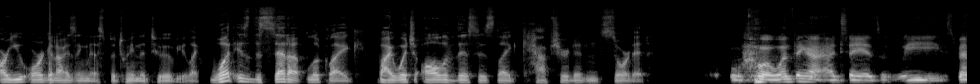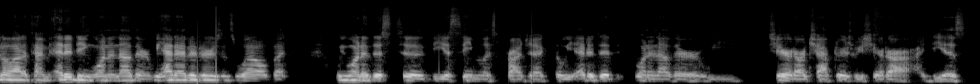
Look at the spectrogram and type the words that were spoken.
are you organizing this between the two of you? Like, what is the setup look like by which all of this is like captured and sorted? Well, one thing I'd say is we spent a lot of time editing one another. We had editors as well, but we wanted this to be a seamless project. So we edited one another. We shared our chapters. We shared our ideas.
